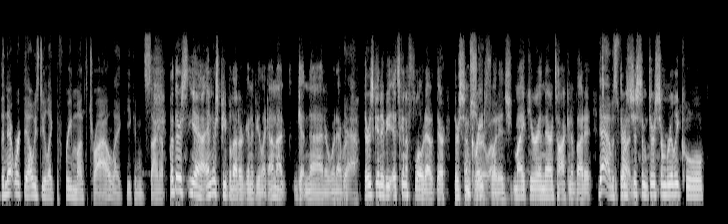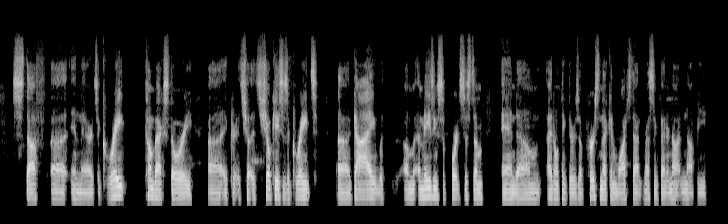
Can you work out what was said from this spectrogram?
the network they always do like the free month trial, like you can sign up. For, but there's yeah, and there's people that are going to be like, I'm not getting that or whatever. yeah, There's going to be it's going to float out there. There's some I'm sure great will. footage. Mike, you're in there talking about it. yeah, it was there's fun. just some there's some really cool stuff uh, in there. It's a great comeback story. Uh, it, it, show, it showcases a great uh, guy with um, amazing support system, and um, I don't think there's a person that can watch that wrestling fan or not and not be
